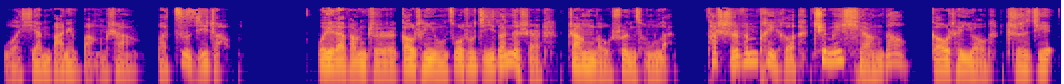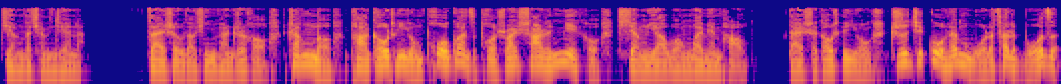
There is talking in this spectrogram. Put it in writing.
我先把你绑上，我自己找。”为了防止高成勇做出极端的事张某顺从了。他十分配合，却没想到高成勇直接将他强奸了。在受到侵犯之后，张某怕高成勇破罐子破摔、杀人灭口，想要往外面跑。但是高成勇直接过来抹了他的脖子，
